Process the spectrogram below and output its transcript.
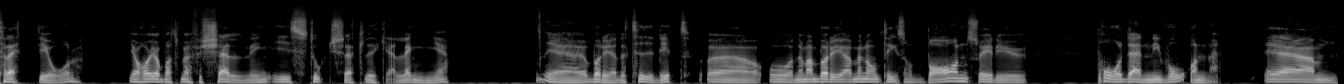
30 år. Jag har jobbat med försäljning i stort sett lika länge. Eh, jag började tidigt eh, och när man börjar med någonting som barn så är det ju på den nivån. Ehm,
